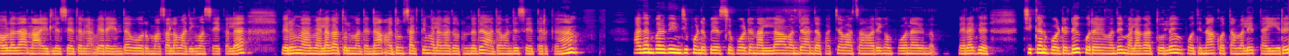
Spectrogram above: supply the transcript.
அவ்வளோதான் நான் இதில் சேர்த்துருக்கேன். வேறு எந்த ஒரு மசாலாவும் அதிகமாக சேர்க்கலை. வெறும் மிளகாத்தூள் மட்டும்தான். அதுவும் சக்தி மிளகாத்தூள் இருந்தது அதை வந்து சேர்த்துருக்கேன். அதன் பிறகு இஞ்சி பூண்டு பேஸ்ட்டு போட்டு நல்லா வந்து அந்த பச்சை வாசனை வரைக்கும் போன பிறகு சிக்கன் போட்டுட்டு குறைவு வந்து மிளகாத்தூள் புதினா கொத்தமல்லி தயிர்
